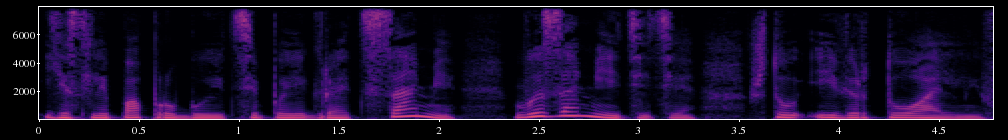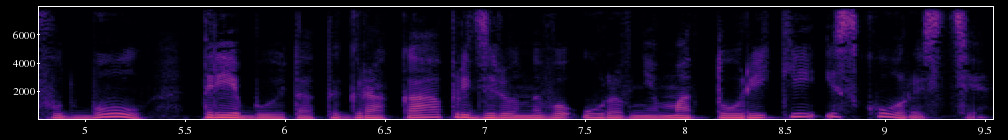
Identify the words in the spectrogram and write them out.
Если попробуете поиграть сами, вы заметите, что и виртуальный футбол требует от игрока определенного уровня моторики и скорости.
